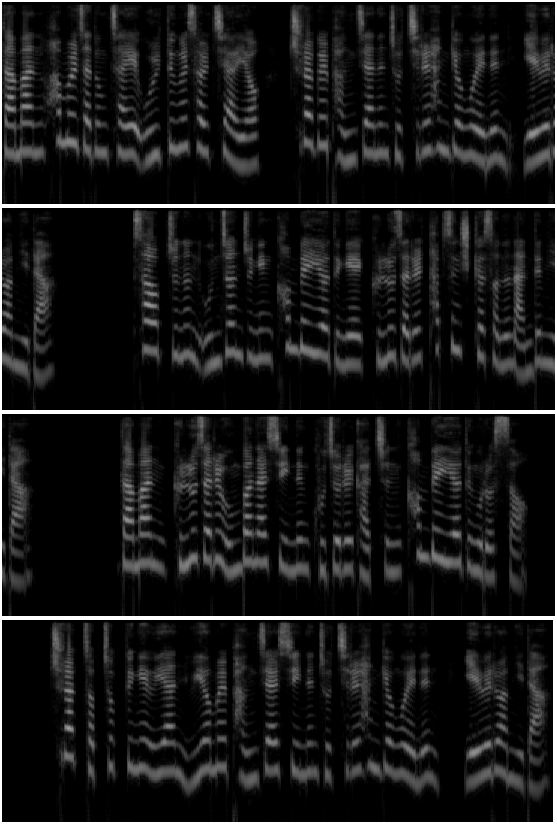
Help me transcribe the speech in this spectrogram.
다만 화물 자동차에 울등을 설치하여 추락을 방지하는 조치를 한 경우에는 예외로 합니다. 사업주는 운전 중인 컨베이어 등의 근로자를 탑승시켜서는 안 됩니다. 다만 근로자를 운반할 수 있는 구조를 갖춘 컨베이어 등으로서 추락 접촉 등에 의한 위험을 방지할 수 있는 조치를 한 경우에는 예외로 합니다.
